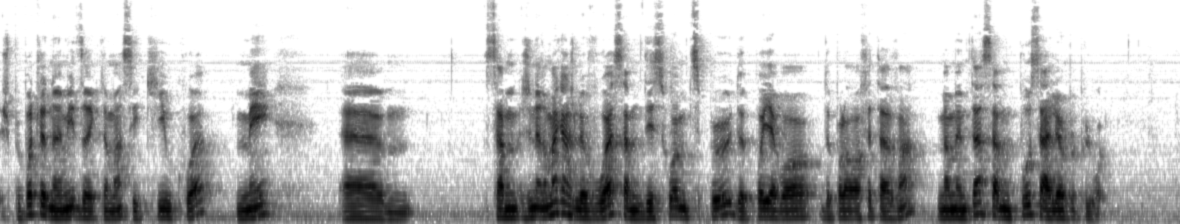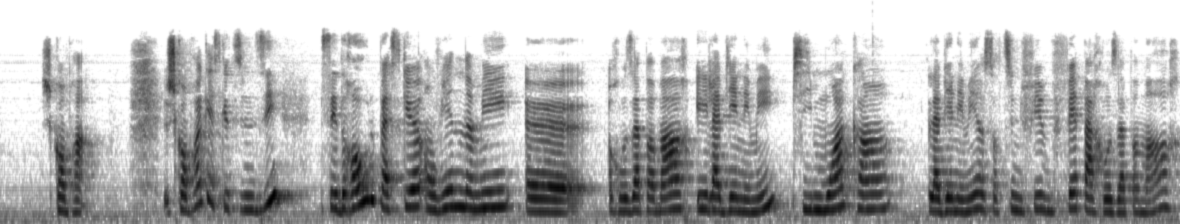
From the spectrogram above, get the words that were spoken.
je peux pas te le nommer directement c'est qui ou quoi, mais euh, ça me- généralement quand je le vois, ça me déçoit un petit peu de pas y avoir de pas l'avoir fait avant, mais en même temps ça me pousse à aller un peu plus loin. Je comprends. Je comprends qu'est-ce que tu me dis. C'est drôle parce que on vient de nommer euh, Rosa Pomar et La Bien-Aimée. Puis moi, quand La Bien-Aimée a sorti une fibre faite par Rosa Pomar,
